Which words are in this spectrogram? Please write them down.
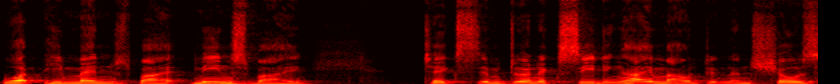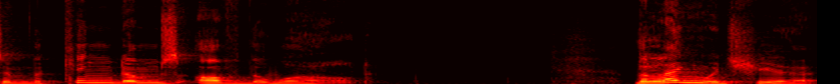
what he means by, means by takes him to an exceeding high mountain and shows him the kingdoms of the world. The language here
